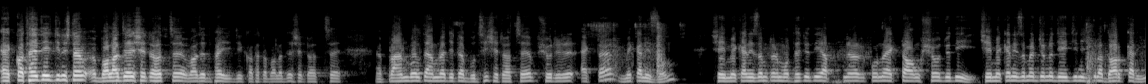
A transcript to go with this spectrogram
এক কথায় যে জিনিসটা বলা যায় সেটা হচ্ছে ওয়াজেদ ভাই যে কথাটা বলা যায় সেটা হচ্ছে প্রাণ বলতে আমরা যেটা বুঝি সেটা হচ্ছে শরীরের একটা মেকানিজম সেই মেকানিজমটার মধ্যে যদি আপনার কোনো একটা অংশ যদি সেই মেকানিজমের জন্য যে জিনিসগুলো দরকারি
